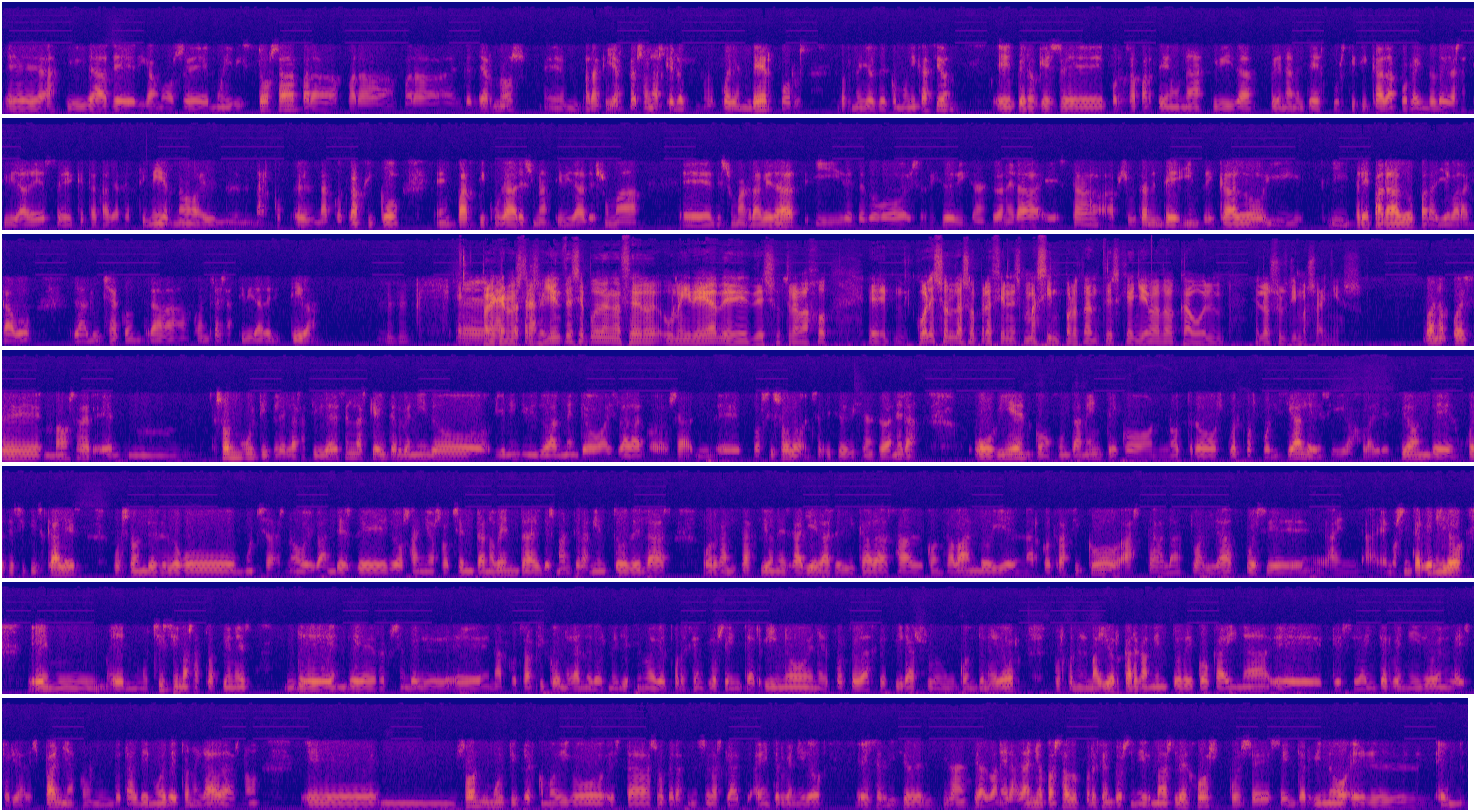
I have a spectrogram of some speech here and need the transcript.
eh, actividad, digamos, eh, muy vistosa para, para, para entendernos, eh, para aquellas personas que lo, pueden ver por los medios de comunicación, pero que es, por otra parte, una actividad plenamente justificada por la índole de las actividades que trata de reprimir. ¿no? El, el, narcotráfico, en particular, es una actividad de suma de suma gravedad y desde luego el Servicio de Vigilancia Ciudadanera está absolutamente implicado y, y preparado para llevar a cabo la lucha contra, contra esa actividad delictiva. Para que nuestros oyentes se puedan hacer una idea de, su trabajo, eh, ¿cuáles son las operaciones más importantes que han llevado a cabo en, los últimos años? Bueno, pues eh, vamos a ver, eh, mm, son múltiples. Las actividades en las que ha intervenido bien individualmente o aislada, o sea, por sí solo el Servicio de Vigilancia Ciudadanera, o bien conjuntamente con otros cuerpos policiales y bajo la dirección de jueces y fiscales, pues son desde luego muchas, ¿no? Y van desde los años 80-90 el desmantelamiento de las organizaciones gallegas dedicadas al contrabando y el narcotráfico hasta la actualidad, pues eh, hemos intervenido en, muchísimas actuaciones de, represión del eh, narcotráfico. En el año 2019, por ejemplo, se intervino en el puerto de Algeciras un contenedor pues con el mayor cargamento de cocaína eh, que se ha intervenido en la historia de España, con un total de nueve toneladas, ¿no? Eh, mm, son múltiples, como digo, estas operaciones en las que ha, intervenido el Servicio de Vigilancia Aduanera. El año pasado, por ejemplo, sin ir más lejos, pues se intervino el, el,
